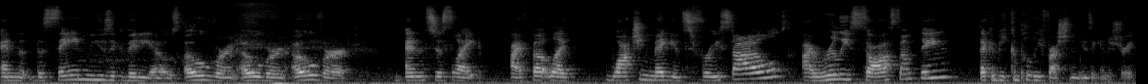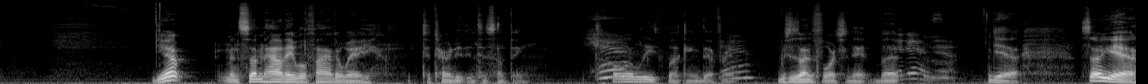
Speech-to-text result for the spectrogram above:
and the same music videos over and over and over. And it's just like I felt like watching Megan's freestyles, I really saw something that could be completely fresh in the music industry. Yep. And somehow they will find a way to turn it into something Yeah, totally fucking different, yeah, which is unfortunate. But it is. Yeah. yeah. So yeah,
